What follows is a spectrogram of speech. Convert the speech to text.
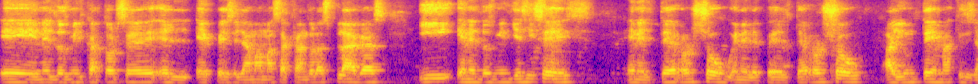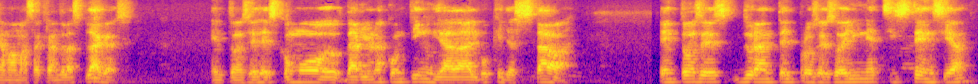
Eh, en el 2014 el EP se llama Masacrando las Plagas y en el 2016 en el Terror Show, en el EP del Terror Show, hay un tema que se llama Masacrando las Plagas. Entonces es como darle una continuidad a algo que ya estaba. Entonces, durante el proceso de la inexistencia,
